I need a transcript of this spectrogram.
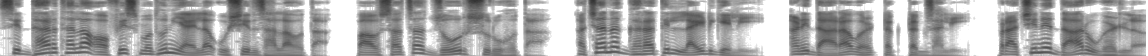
सिद्धार्थाला ऑफिसमधून यायला उशीर झाला होता. पावसाचा जोर सुरू होता. अचानक घरातील लाइट गेली आणि दारावर टकटक झाली. प्राचीने दार उघडलं.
